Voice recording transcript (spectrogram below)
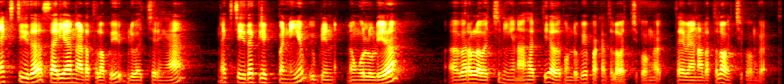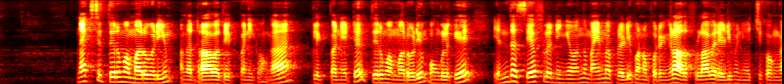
நெக்ஸ்ட் இதை சரியான இடத்துல போய் இப்படி வச்சுருங்க. நெக்ஸ்ட் இதை கிளிக் பண்ணியும் இப்படி உங்களுடைய விரலை வச்சு நீங்கள் நகர்த்தி அதை கொண்டு போய் பக்கத்தில் வச்சுக்கோங்க. தேவையான இடத்துல வச்சுக்கோங்க. நெக்ஸ்ட்டு திரும்ப மறுபடியும் அந்த ட்ராவை கிளிக் பண்ணிக்கோங்க. கிளிக் பண்ணிவிட்டு திரும்ப மறுபடியும் உங்களுக்கு எந்த சேஃபில் நீங்கள் வந்து மைண்ட் மேப் ரெடி பண்ண போகிறீங்களோ அதை ஃபுல்லாகவே ரெடி பண்ணி வச்சுக்கோங்க.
